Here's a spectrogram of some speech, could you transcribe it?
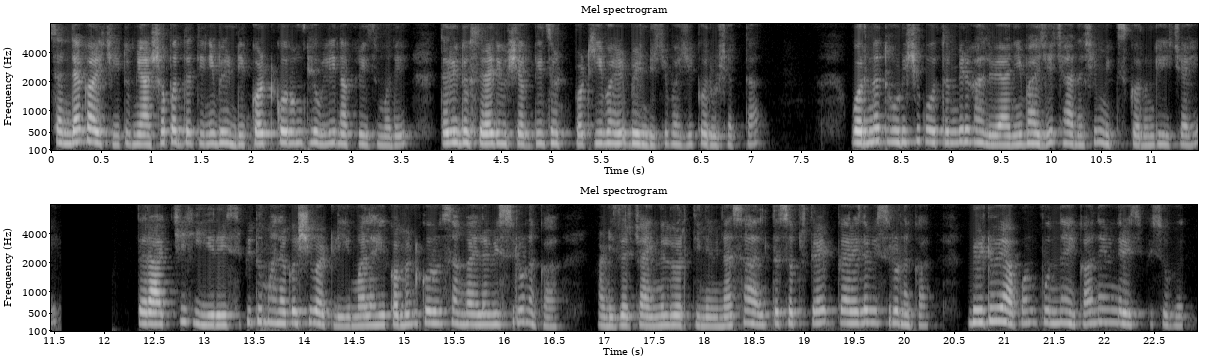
संध्याकाळची तुम्ही अशा पद्धतीने भेंडी कट करून ठेवली ना फ्रीजमध्ये तरी दुसऱ्या दिवशी अगदी झटपट ही भा भेंडीची भाजी करू शकता. वरनं थोडीशी कोथिंबीर घालूया आणि भाजी छान अशी मिक्स करून घ्यायची आहे. तर आजची ही रेसिपी तुम्हाला कशी वाटली मला हे कमेंट करून सांगायला विसरू नका. आणि जर चॅनलवरती नवीन असाल तर सबस्क्राईब करायला विसरू नका. भेटूया आपण पुन्हा एका नवीन रेसिपीसोबत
